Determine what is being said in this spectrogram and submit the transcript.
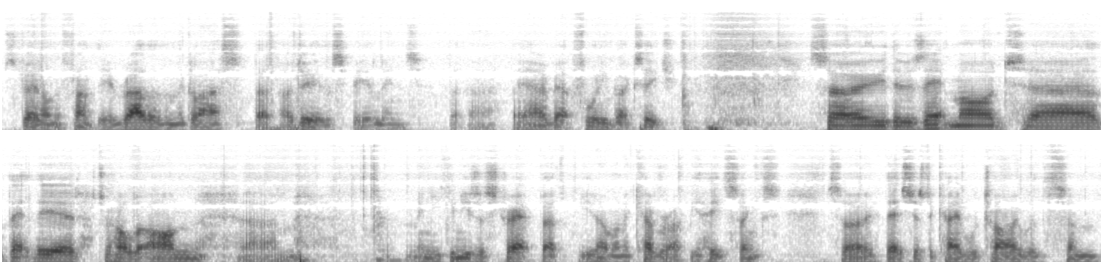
straight on the front there rather than the glass but I do have a spare lens but uh, they are about 40 bucks each. So there was that mod uh, that there to hold it on um, and you can use a strap but you don't want to cover up your heat sinks. So that's just a cable tie with some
